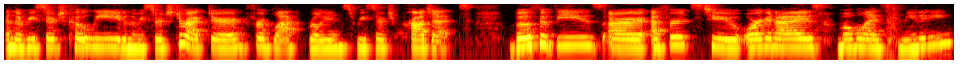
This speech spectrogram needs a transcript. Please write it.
and the Research Co-Lead and the Research Director for Black Brilliance Research Project. Both of these are efforts to organize, mobilize community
